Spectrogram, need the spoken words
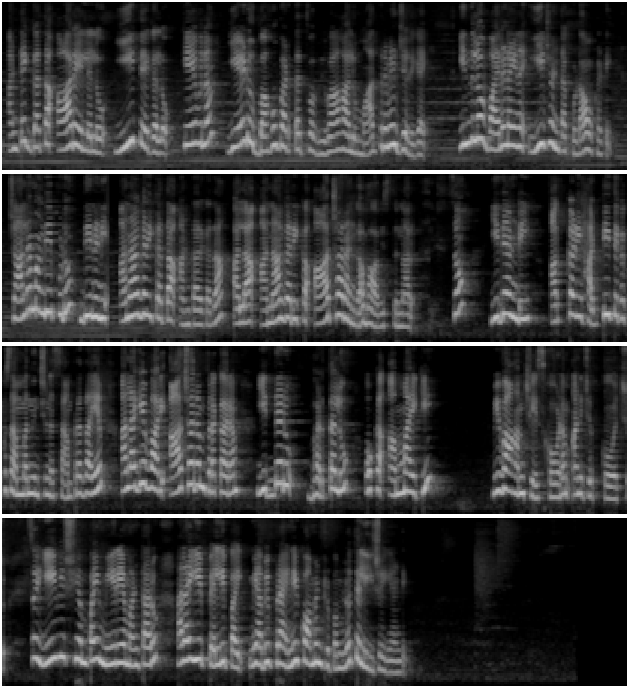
అంటే గత ఆరేళ్ళలో ఈ తెగలో కేవలం ఏడు బహుభర్తత్వ వివాహాలు మాత్రమే జరిగాయి. ఇందులో వైరల్ అయిన ఈ జంట కూడా ఒకటి. చాలామంది ఇప్పుడు దీనిని అనాగరికత అంటారు కదా అలా అనాగరిక ఆచారంగా భావిస్తున్నారు. సో ఇదండి అక్కడి హట్టి తెగకు సంబంధించిన సాంప్రదాయం అలాగే వారి ఆచారం ప్రకారం ఇద్దరు భర్తలు ఒక అమ్మాయికి వివాహం చేసుకోవడం అని చెప్పుకోవచ్చు. సో ఈ విషయంపై మీరేమంటారు? అలా ఈ పెళ్ళిపై మీ అభిప్రాయాన్ని కామెంట్ రూపంలో తెలియజేయండి.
